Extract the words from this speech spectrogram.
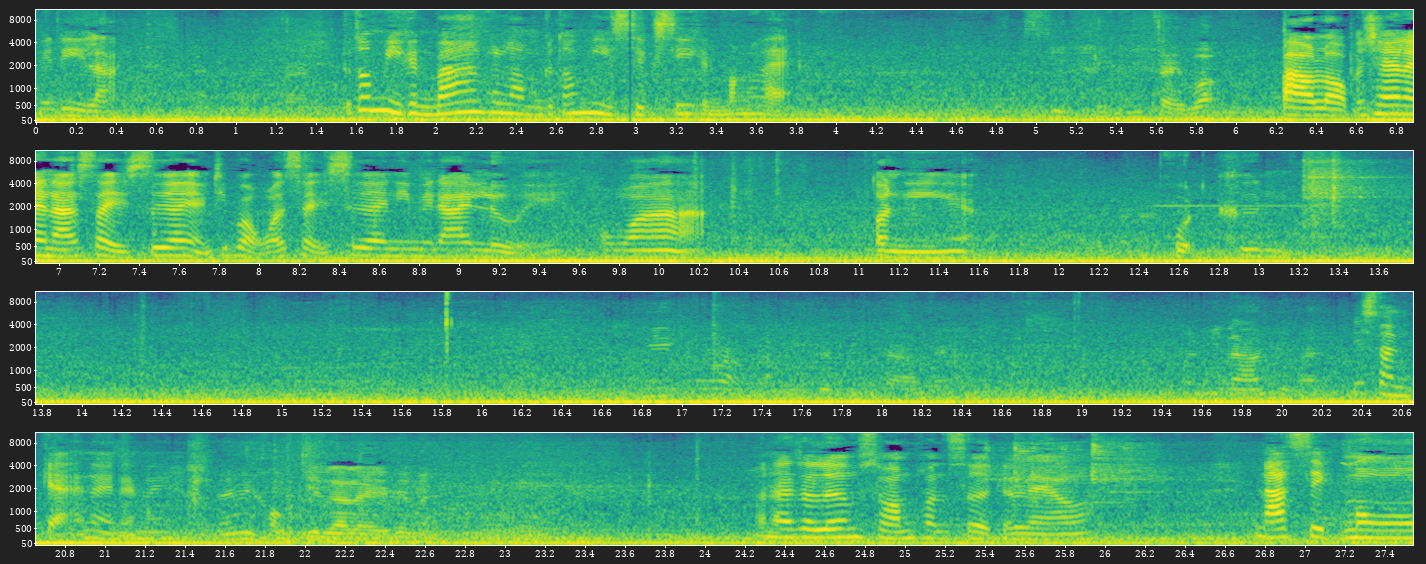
ไม่ดีละ ก็ต้องมีกันบ้างคนเรามันก็ต้องมีเซ็กซี่กันบ้างแหละ สีใครดีใจว่าเปล่าหรอกไม่ใช่อะไรนะ ใส่เสื้ออย่างที่บอกว่าใส่เสื้อนี่ไม่ได้เลย เพราะว่าตอนนี้ผดขึ้น พี่ข้างหลังมันมีกระติกน้ำไหมมันมีน้ำอยู่ไหมพี่ซันแกะหน่อยได้ไหมไม่มีของกินอะไรใช่ไหมเพราะน่าจะเริ่มซ้อมคอนเสิร์ตกันแล้ว นัดสิบโมง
